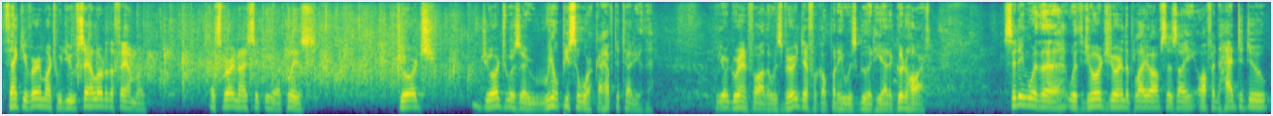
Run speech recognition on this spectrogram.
Thank you very much. Would you say hello to the family? That's very nice that you're here. Please. George, George was a real piece of work, I have to tell you that. Your grandfather was very difficult, but he was good. He had a good heart. Sitting with, uh, with George during the playoffs, as I often had to do,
